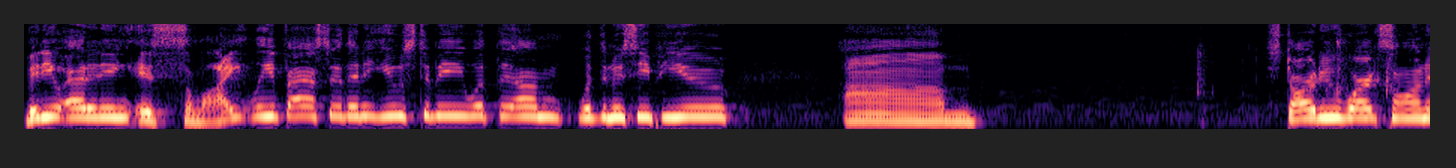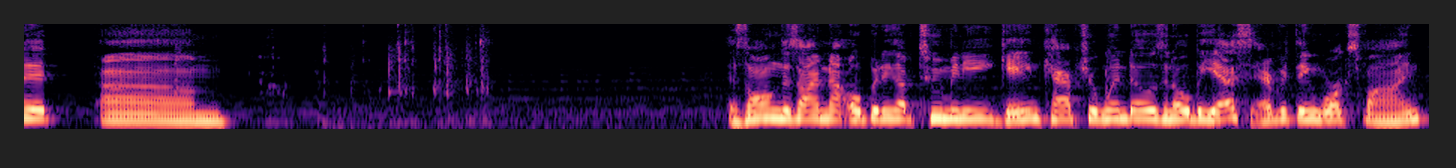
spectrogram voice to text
Video editing is slightly faster than it used to be with the um with the new CPU. Um Stardew works on it. Um As long as I'm not opening up too many game capture windows in OBS, everything works fine.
